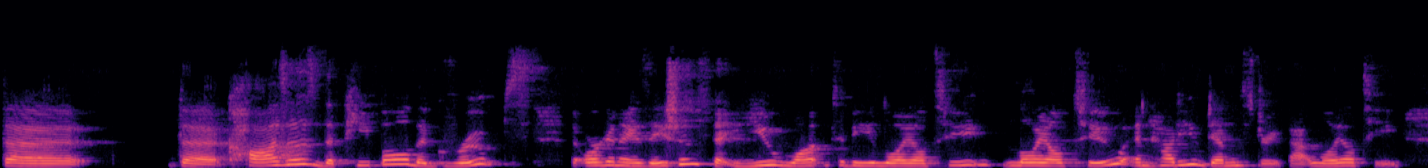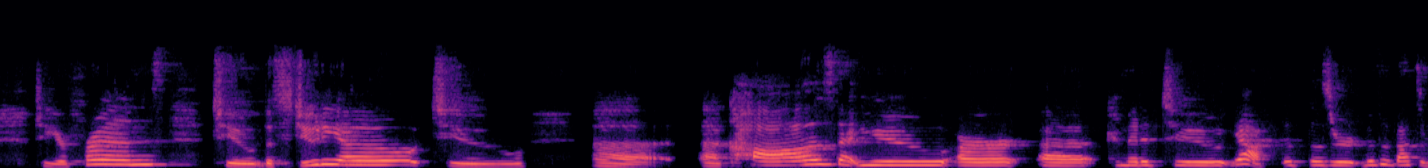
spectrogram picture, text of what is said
the, the causes, the people, the groups, the organizations that you want to be loyalty loyal to, and how do you demonstrate that loyalty to your friends, to the studio, to uh, a cause that you are uh, committed to. Yeah, those are this is that's a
